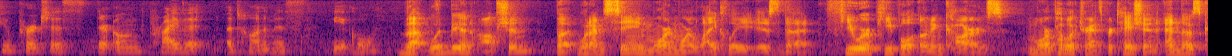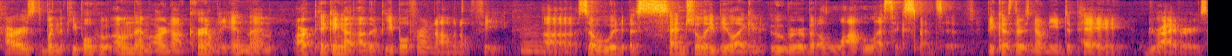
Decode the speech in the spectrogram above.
to purchase their own private autonomous vehicle? That would be an option, but what I'm seeing more and more likely is that fewer people owning cars, more public transportation, and those cars, when the people who own them are not currently in them, are picking up other people for a nominal fee. Uh, so it would essentially be like an Uber, but a lot less expensive because there's no need to pay drivers.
